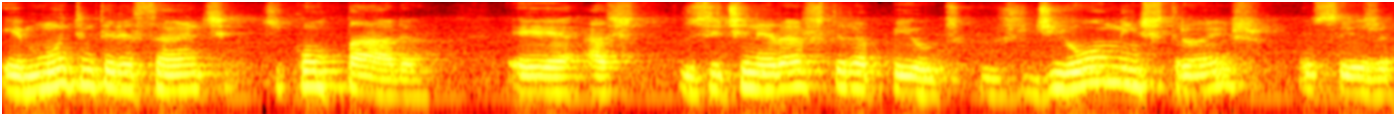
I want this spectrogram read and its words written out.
é muito interessante que compara é, as, os itinerários terapêuticos de homens trans, ou seja,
